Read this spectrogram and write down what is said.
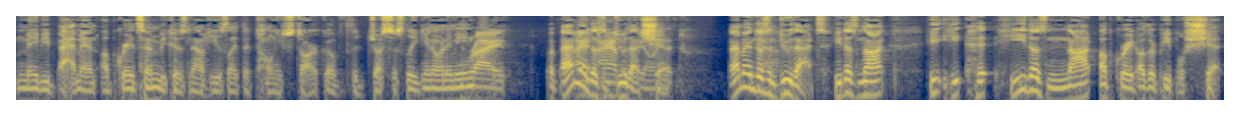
maybe Batman upgrades him because now he's like the Tony Stark of the Justice League. You know what I mean? Right. But Batman doesn't do that feeling. shit. Batman doesn't yeah. do that. He does not he he he does not upgrade other people's shit.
